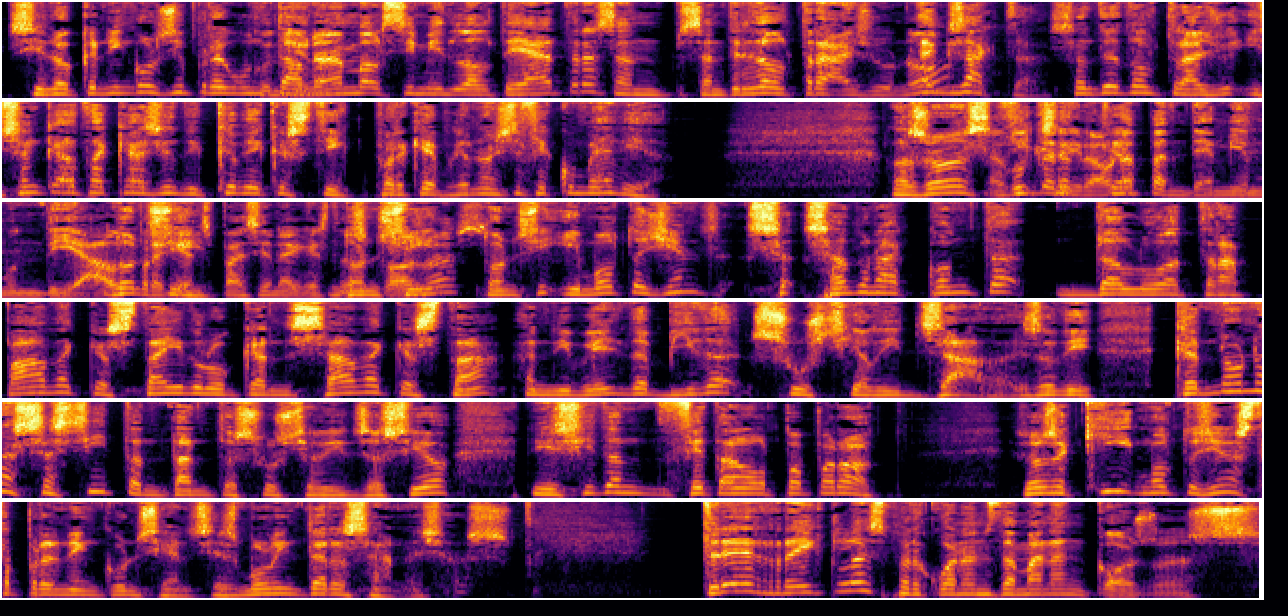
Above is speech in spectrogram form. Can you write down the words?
sinó que ningú els hi preguntava... Continuant amb el símil del teatre, s'han tret el trajo, no? Exacte, s'han tret el trajo i s'han quedat a casa i han dit que bé que estic. Per què? Perquè no haig de fer comèdia. Aleshores, Ha hagut d'arribar que... una pandèmia mundial perquè ens passin aquestes doncs coses? Sí, doncs sí, i molta gent s'ha donat compte de lo atrapada que està i de lo cansada que està a nivell de vida socialitzada. És a dir, que no necessiten tanta socialització ni necessiten fer tant el paperot. Aleshores, aquí molta gent està prenent consciència. És molt interessant, això. Tres regles per quan ens demanen coses.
